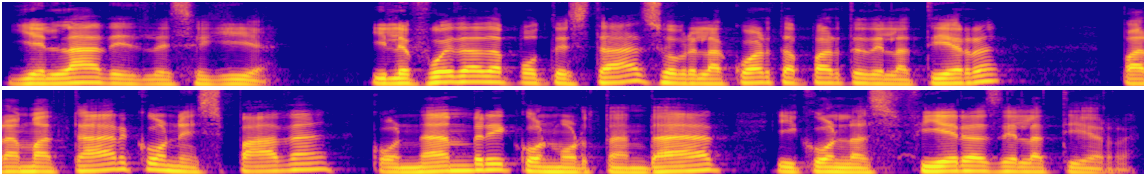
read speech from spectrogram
y el Hades le seguía, y le fue dada potestad sobre la cuarta parte de la tierra, para matar con espada, con hambre, con mortandad y con las fieras de la tierra.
